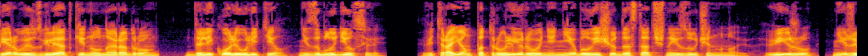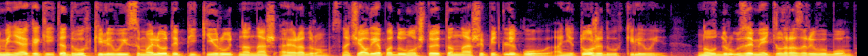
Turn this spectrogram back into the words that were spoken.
Первый взгляд кинул на аэродром. Далеко ли улетел? Не заблудился ли? Ведь район патрулирования не был еще достаточно изучен мною. Вижу, ниже меня какие-то двухкилевые самолеты пикируют на наш аэродром. Сначала я подумал, что это наши петляковые, они тоже двухкилевые. Но вдруг заметил разрывы бомб.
